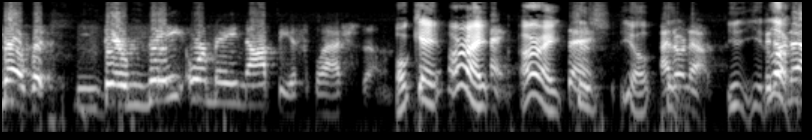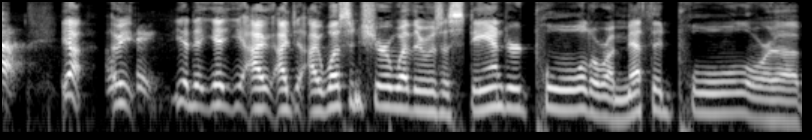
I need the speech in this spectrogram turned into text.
No, but there may or may not be a splash zone. Okay, all right, Thanks. all right. 'cause, Thanks. you know, I don't know. You, you, look, don't know. Yeah, I mean, Okay. yeah, yeah, yeah. I, I, I wasn't sure whether it was a standard pool or a method pool or a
